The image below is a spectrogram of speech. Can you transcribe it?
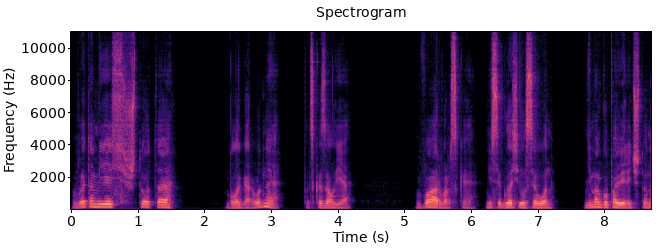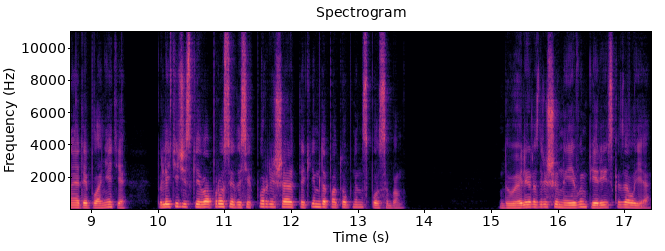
В этом есть что-то благородное?» подсказал я. «Варварская», – не согласился он. «Не могу поверить, что на этой планете политические вопросы до сих пор решают таким допотопным способом». «Дуэли разрешены и в Империи», – сказал я.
